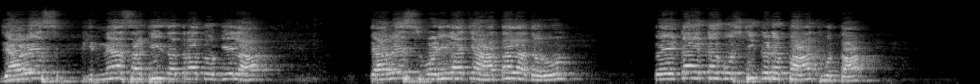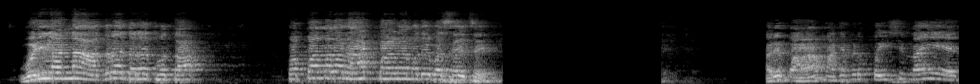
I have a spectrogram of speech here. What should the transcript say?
ज्यावेळेस फिरण्यासाठी जत्रा तो गेला त्यावेळेस वडिलाच्या हाताला धरून तो एका एका गोष्टीकडे पाहत होता. वडिलांना आग्रह धरत होता पप्पा मला राहत पाळण्यामध्ये बसायचंय. अरे बाळा माझ्याकडे पैसे नाही आहेत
